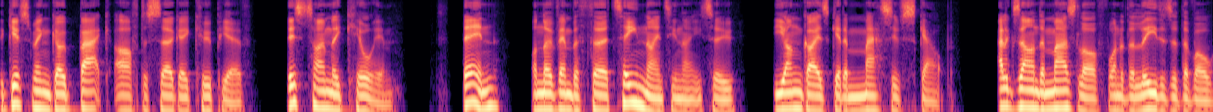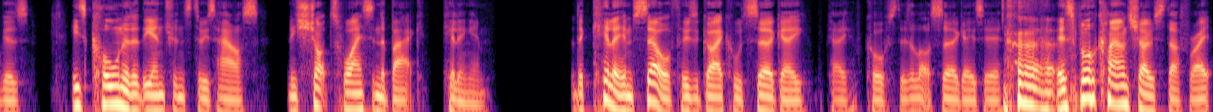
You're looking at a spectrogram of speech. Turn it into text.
the giftsmen go back after Sergei Kupiev. This time they kill him. Then, on November 13, 1992, the young guys get a massive scalp. Alexander Maslov, one of the leaders of the Volgas, he's cornered at the entrance to his house and he's shot twice in the back, killing him. But the killer himself, who's a guy called Sergei, okay, of course, there's a lot of Sergeys here. it's more clown show stuff, right?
